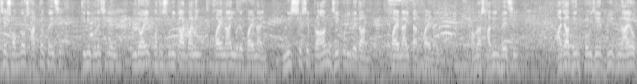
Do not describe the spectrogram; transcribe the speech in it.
সেই স্বপ্ন সার্থক হয়েছে। তিনি বলেছিলেন উদয়ের পথে শুনিকার বাণী ভয় নাই ওরে ভয় নাই। নিঃশেষে প্রাণ যে করিবে দান ক্ষয় নাই তার ক্ষয় নাই। আমরা স্বাধীন হয়েছি। আজাদ হিন্দ ফৌজের বীর নায়ক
